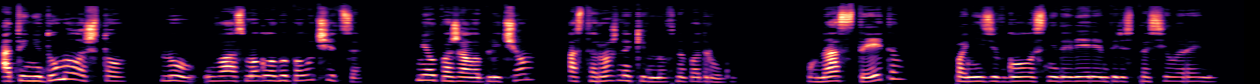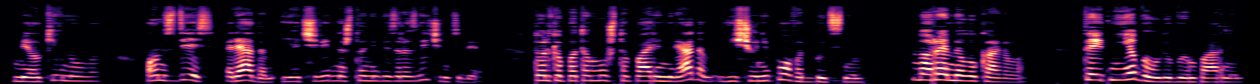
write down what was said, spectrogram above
А ты не думала, что... Ну, у вас могло бы получиться? Мел пожала плечом, осторожно кивнув на подругу. «У нас с Тейтом?» Понизив голос недоверием, переспросила Реми. Мел кивнула. Он здесь, рядом, и очевидно, что не безразличен тебе. Только потому, что парень рядом, еще не повод быть с ним. Но Реми лукавила. Тейт не был любым парнем.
